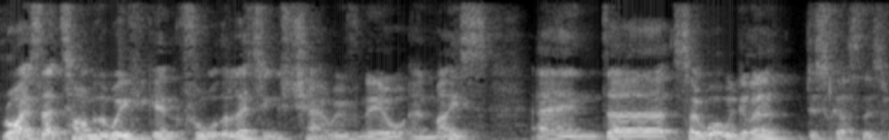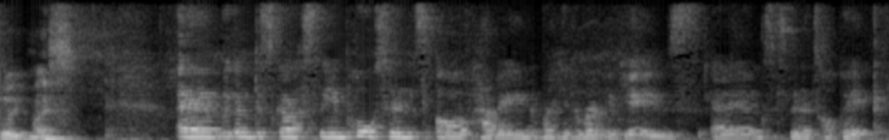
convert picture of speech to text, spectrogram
Right, it's that time of the week again for the lettings chat with Neil and Mace. And uh, so, what we're going to discuss this week, Mace? Um, we're going to discuss the importance of having regular rent reviews. Um, it's been a topic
